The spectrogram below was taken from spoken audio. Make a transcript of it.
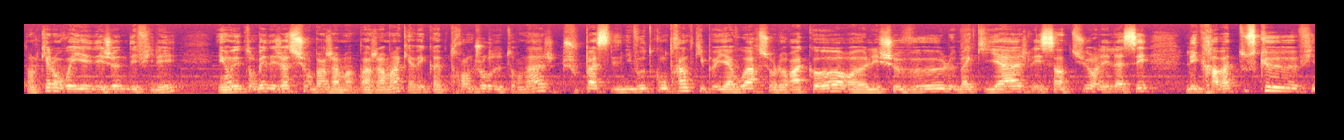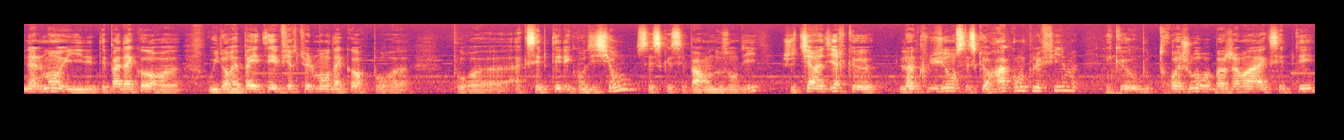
dans lequel on voyait des jeunes défiler. Et on est tombé déjà sur Benjamin. Benjamin qui avait quand même 30 jours de tournage. Je vous passe les niveaux de contraintes qu'il peut y avoir sur le raccord, euh, les cheveux, le maquillage, les ceintures, les lacets, les cravates, tout ce que finalement il n'était pas d'accord, euh, ou il n'aurait pas été virtuellement d'accord pour, euh, pour euh, accepter les conditions. C'est ce que ses parents nous ont dit. Je tiens à dire que l'inclusion, c'est ce que raconte le film, et qu'au bout de trois jours, Benjamin a accepté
